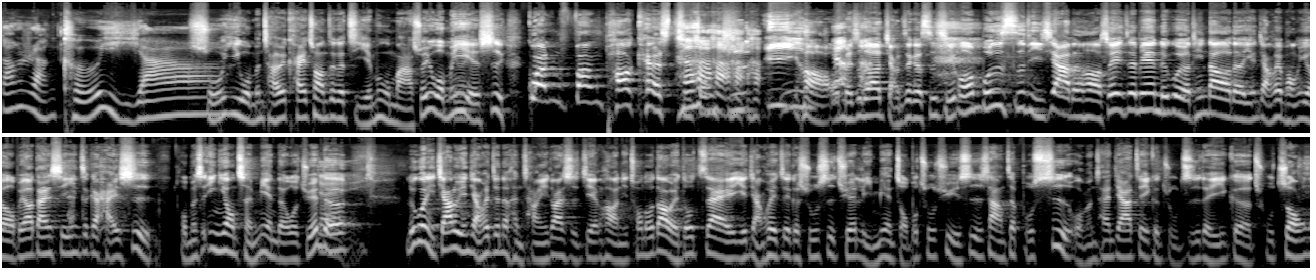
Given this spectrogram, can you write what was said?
当然可以呀，所以我们才会开创这个节目嘛。所以我们也是官方 podcast 其中之一 哈。我每次都要讲这个事情，我们不是私底下的哈。所以这边如果有听到的演讲会朋友，不要担心，这个还是我们是应用层面的。我觉得。如果你加入演讲会真的很长一段时间哈，你从头到尾都在演讲会这个舒适圈里面走不出去。事实上，这不是我们参加这个组织的一个初衷。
